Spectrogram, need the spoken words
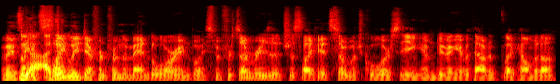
I mean, it's like Yeah, it's I think- slightly different from the Mandalorian voice, but for some reason, it's just like it's so much cooler seeing him doing it without a like helmet on.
